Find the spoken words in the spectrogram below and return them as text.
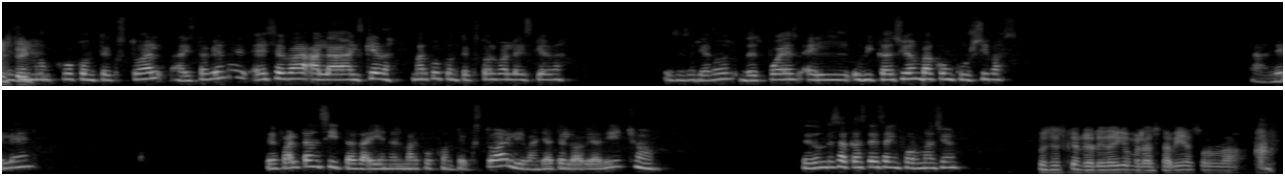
Este... marco contextual, ahí está bien, ese va a la izquierda, marco contextual va a la izquierda. Ese sería dos. Después, el ubicación va con cursivas. Ándele. Te faltan citas ahí en el marco contextual, Iván, ya te lo había dicho. ¿De dónde sacaste esa información? Pues es que en realidad yo me la sabía, solo la,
